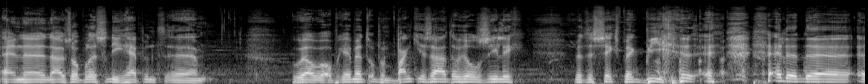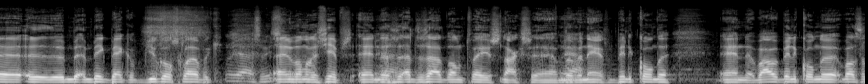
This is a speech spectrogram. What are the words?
En nou, zoveel is er niet gehappend. Eh, hoewel we op een gegeven moment op een bankje zaten, heel zielig. Met een sixpack bier. en een, eh, eh, een big bag of bugles, geloof ik. Ja, zoiets. En een andere chips. En Ja. er, er zaten om twee uur s'nachts, eh omdat we nergens binnen konden. En eh, waar we binnen konden was de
